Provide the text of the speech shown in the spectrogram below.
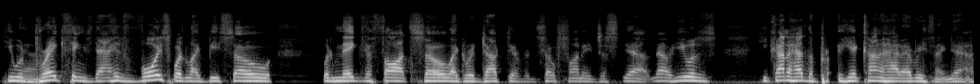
He would Yeah. break things down. His voice would like be so would make the thought so like reductive and so funny. Just yeah, no, he was he kind of had the he kind of had everything. Yeah.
